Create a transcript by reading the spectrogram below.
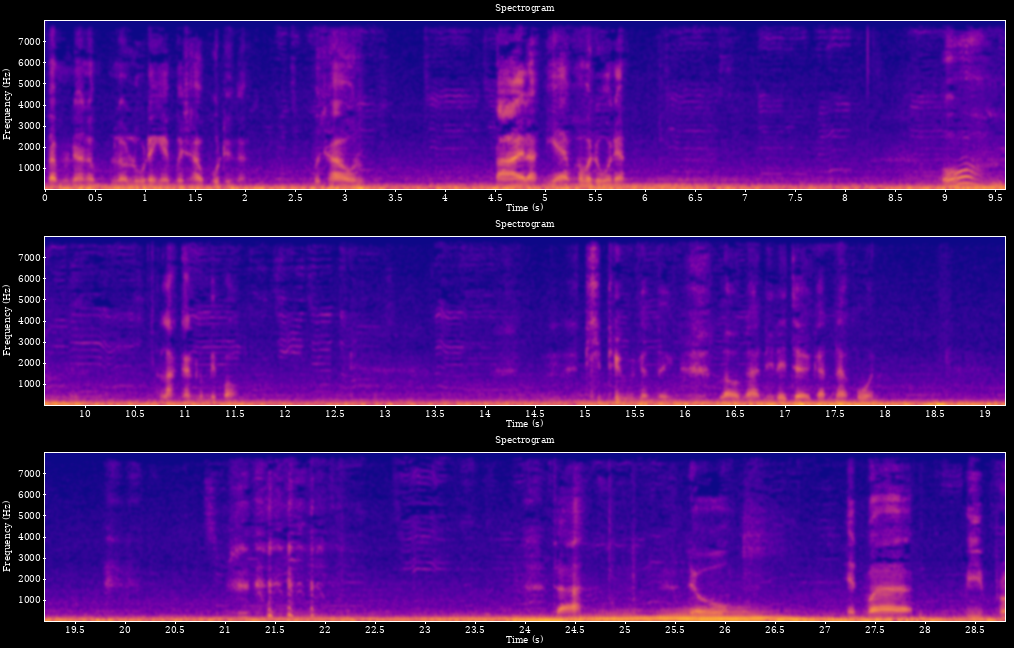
แป๊บนึงนะเราเรารู้ได้ไงเมื่อเช้าพูดถึงอะเมื่อเช้า ตายแล้วนี่แอบเข้ามาดูเนี่ย โอ้รักกันก็ไม่บอกคิดถึงเหมือนกันเองเรางานที่ได้เจอกันนะอ้วนจ้าเดี๋ยว เห็นว่ามีโปร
